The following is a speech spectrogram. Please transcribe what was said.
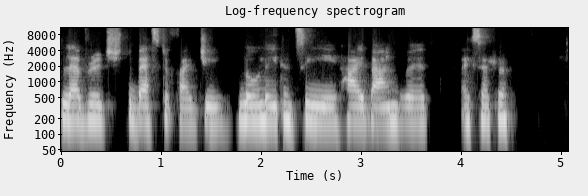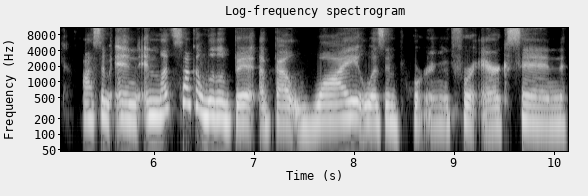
leverage the best of 5G, low latency, high bandwidth, etc. Awesome. And and let's talk a little bit about why it was important for Ericsson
